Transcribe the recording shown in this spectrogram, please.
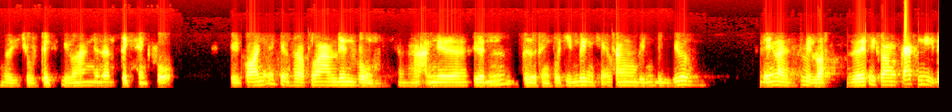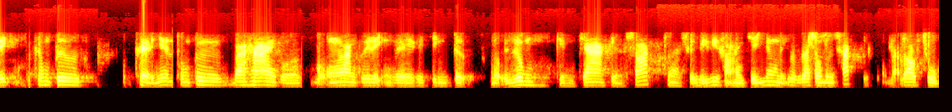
rồi Chủ tịch Ủy ban nhân dân tỉnh thành phố. Thì có những trường hợp qua liên vùng, chẳng hạn như tuyến từ thành phố Hồ Chí Minh sẽ sang đến Bình Dương. Đấy là về luật. Dưới thì có các nghị định, thông tư cụ thể như thông tư 32 của Bộ Công an quy định về cái trình tự, nội dung, kiểm tra, kiểm soát và xử lý vi phạm hành chính trong lĩnh vực giao thông đường sắt cũng đã bao trùm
